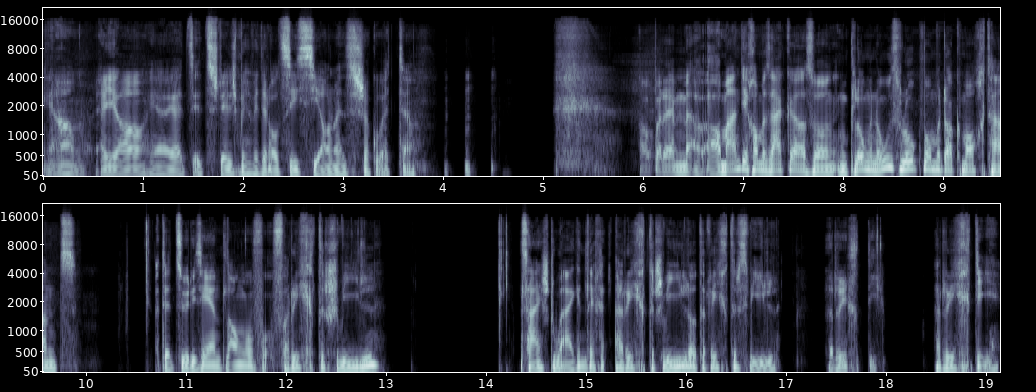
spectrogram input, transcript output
ja, ja, ja, ja jetzt, jetzt stellst du mich wieder als Sissi an, das ist schon gut, ja. aber ähm, am Ende kann man sagen, also ein gelungener Ausflug, den wir da gemacht haben, der Zürichsee entlang auf, auf Richterschwil. Sagst du eigentlich Richterschwil oder Richterswil? Richtig. Richtig.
